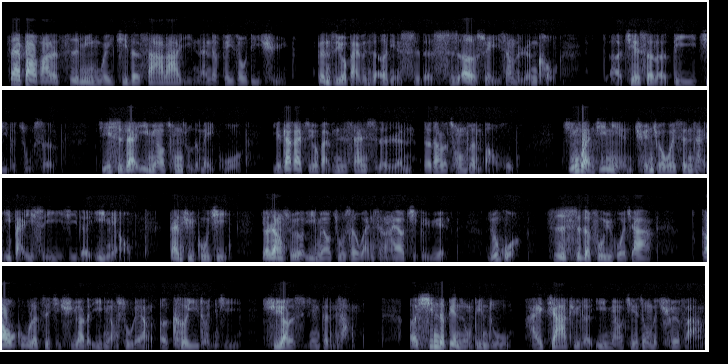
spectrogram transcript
在爆发了致命危机的撒哈拉以南的非洲地区，更只有百分之二点四的十二岁以上的人口。呃，接受了第一剂的注射，即使在疫苗充足的美国，也大概只有百分之三十的人得到了充分保护。尽管今年全球会生产一百一十亿剂的疫苗，但据估计，要让所有疫苗注射完成还要几个月。如果自私的富裕国家高估了自己需要的疫苗数量而刻意囤积，需要的时间更长。而新的变种病毒还加剧了疫苗接种的缺乏。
